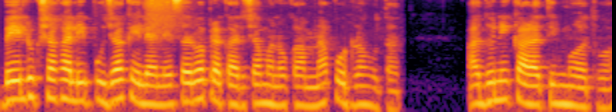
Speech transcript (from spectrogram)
बेल वृक्षाखाली पूजा केल्याने सर्व प्रकारच्या मनोकामना पूर्ण होतात. आधुनिक काळातील महत्त्व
